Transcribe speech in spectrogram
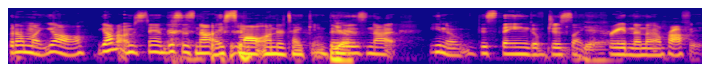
But I'm like, y'all, y'all don't understand. This is not a small undertaking. There is Yeah. not, you know, this thing of just like Yeah. Mm-hmm. creating a nonprofit.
